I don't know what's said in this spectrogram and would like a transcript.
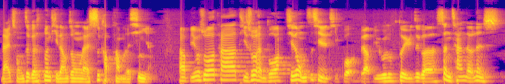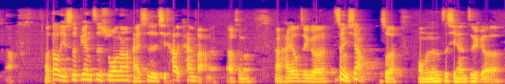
来从这个问题当中来思考他们的信仰啊比如说他提出了很多，其实我们之前也提过，对吧？比如对于这个圣餐的认识啊啊到底是变质说呢，还是其他的看法呢？啊什么啊还有这个圣像是吧？我们之前这个。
